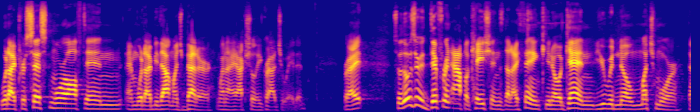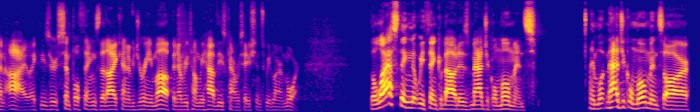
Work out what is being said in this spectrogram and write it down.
would I persist more often and would I be that much better when I actually graduated, right? So those are different applications that I think, you know, again, you would know much more than I. Like these are simple things that I kind of dream up and every time we have these conversations, we learn more. The last thing that we think about is magical moments. And what magical moments are,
